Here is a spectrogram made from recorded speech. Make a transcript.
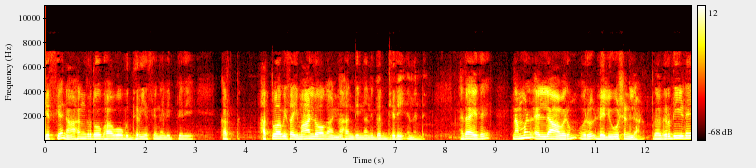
യസ്യ നാഹംകൃതോ ഭാവോ ബുദ്ധിർയസ്യ ന ലിപ്യതേ. കർത്ത ഹത്വാവിസ ഇമാൻ ലോകാൻ ന നിബദ്ധ്യത നിബദ്ധ്യതേ എന്നുണ്ട്. അതായത് നമ്മൾ എല്ലാവരും ഒരു ഡെല്യൂഷനിലാണ് പ്രകൃതിയുടെ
